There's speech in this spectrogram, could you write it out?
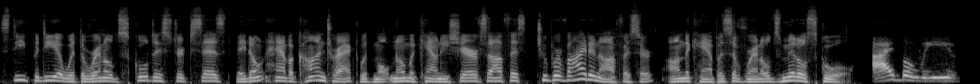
Steve Padilla with the Reynolds School District says they don't have a contract with Multnomah County Sheriff's Office to provide an officer on the campus of Reynolds Middle School. I believe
